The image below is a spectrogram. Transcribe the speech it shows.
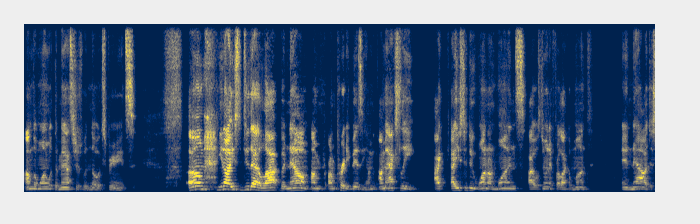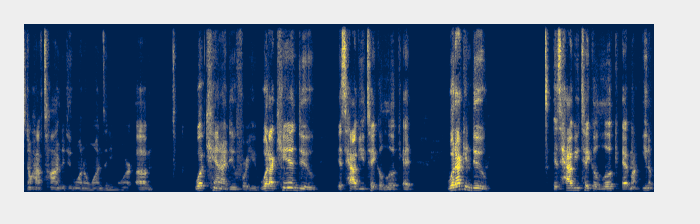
I'm the one with the master's with no experience. Um, you know, I used to do that a lot, but now I'm I'm I'm pretty busy. I'm I'm actually I I used to do one-on-ones. I was doing it for like a month, and now I just don't have time to do one-on-ones anymore. Um, what can I do for you? What I can do is have you take a look at what I can do is have you take a look at my, you know,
